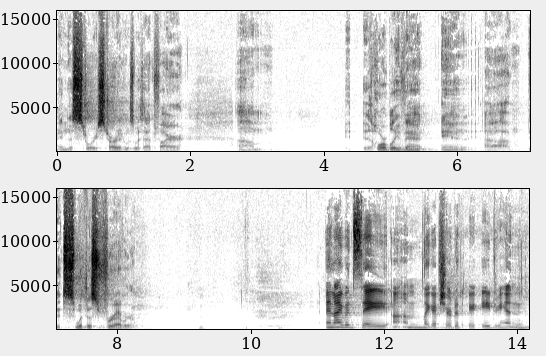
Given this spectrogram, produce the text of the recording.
in this story started. Was with that fire. Um, a horrible event, and uh, it's with us forever. And I would say, um, like I've shared with Adrian,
